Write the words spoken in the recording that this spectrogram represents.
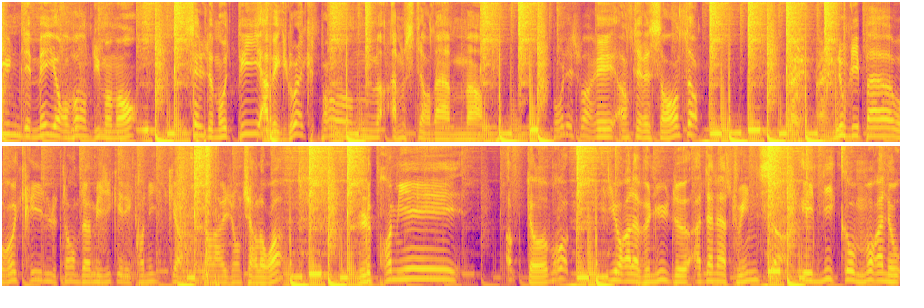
Une des meilleures ventes du moment, celle de Maud P avec Greg Pond Amsterdam. Pour les soirées intéressantes, n'oublie pas au recris le temple de la musique électronique dans la région de Charleroi. Le 1er il y aura la venue de Adana Twins et Nico Morano.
